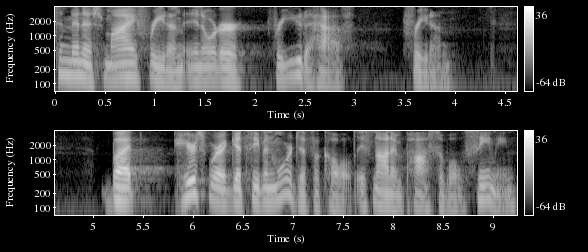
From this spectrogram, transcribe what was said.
diminish my freedom in order for you to have freedom. But here's where it gets even more difficult, if not impossible seeming,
